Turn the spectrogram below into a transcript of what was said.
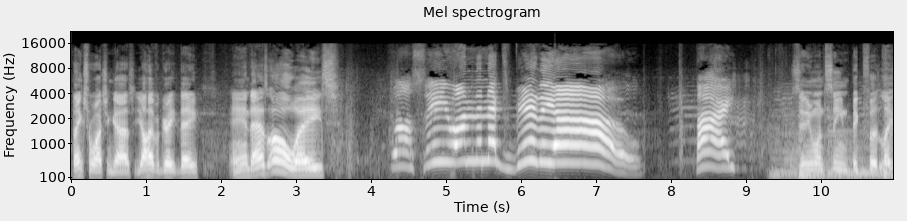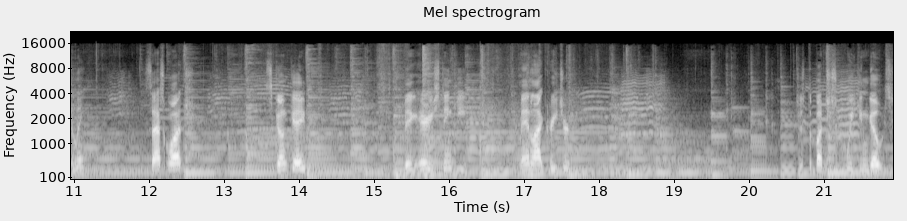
Thanks for watching, guys. Y'all have a great day. And as always... We'll see you on the next video. Bye. Has anyone seen Bigfoot lately? Sasquatch? Skunk ape? Big, hairy, stinky, man-like creature? Just a bunch of squeaking goats.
